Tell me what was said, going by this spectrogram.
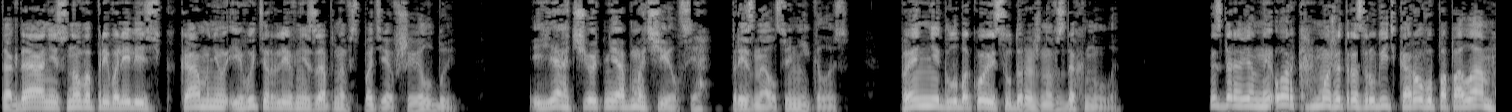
Тогда они снова привалились к камню и вытерли внезапно вспотевшие лбы. «Я чуть не обмочился», — признался Николас. Пенни глубоко и судорожно вздохнула. «Здоровенный орк может разрубить корову пополам,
